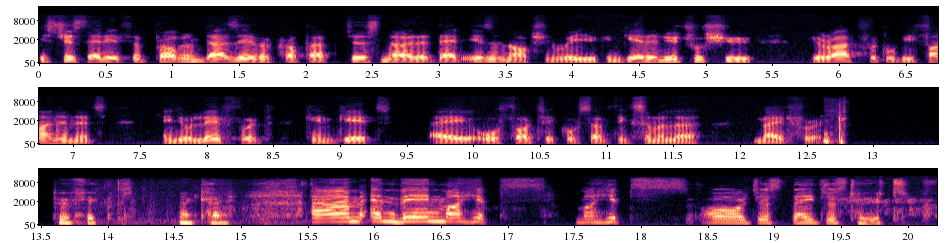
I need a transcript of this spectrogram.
It's just that if a problem does ever crop up, just know that that is an option where you can get a neutral shoe, your right foot will be fine in it, and your left foot can get a orthotic or something similar made for it. Perfect. Okay. Um, and then my hips. My hips are just they just hurt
